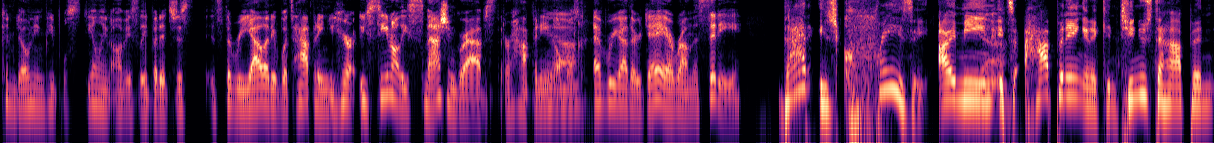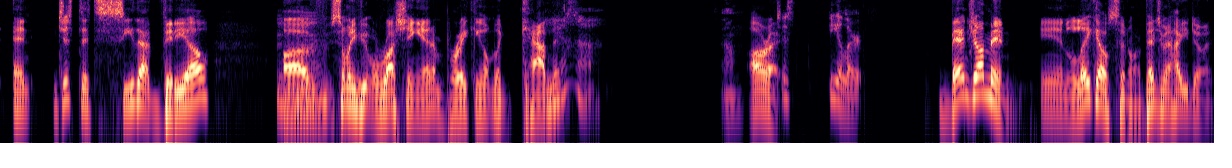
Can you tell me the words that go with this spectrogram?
condoning people stealing, obviously, but it's just it's the reality of what's happening. You hear you've seen all these smash and grabs that are happening Yeah. almost every other day around the city. That is crazy. I mean, Yeah. it's happening and it continues to happen. And just to see that video Mm-hmm. of so many people rushing in and breaking open like cabinets. Yeah. So All right. just be alert. Benjamin in Lake Elsinore. Benjamin, how you doing?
